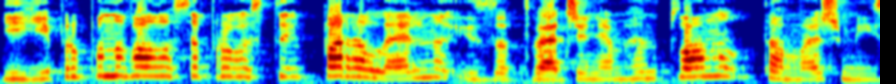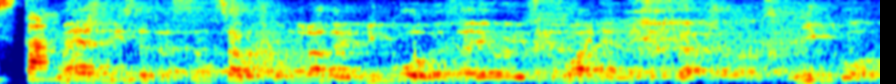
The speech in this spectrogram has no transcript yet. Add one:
її пропонувалося провести паралельно із затвердженням генплану та меж міста. Меж міста Тростянця Верховною Радою ніколи за його існування не затверджувалося. Ніколи.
